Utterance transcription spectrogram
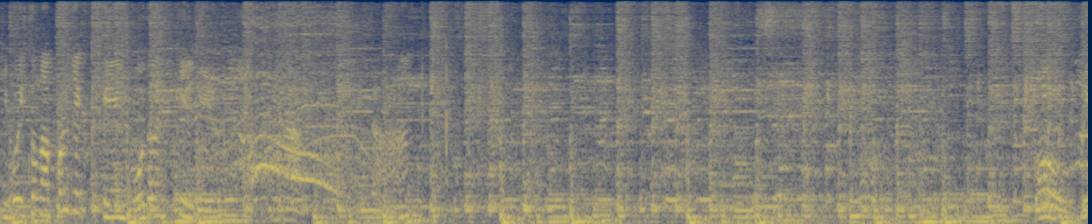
비보이토마 프로젝트의 모던 스케일을 하나입니다. 오기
